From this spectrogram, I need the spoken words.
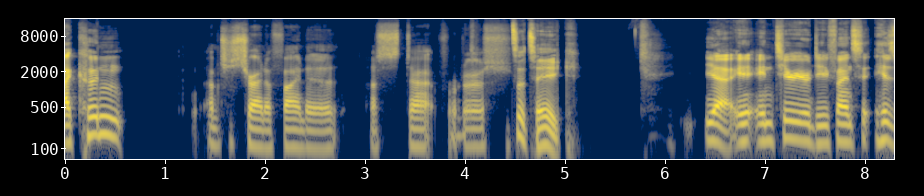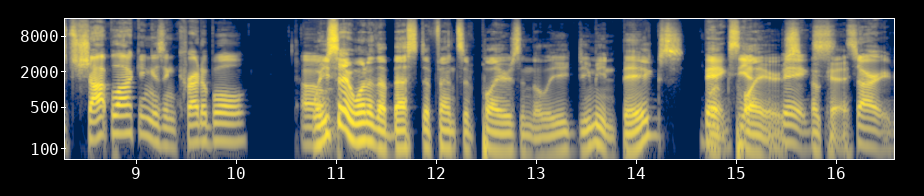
i couldn't i'm just trying to find a a stat for this It's a take. yeah i- interior defense his shot blocking is incredible um, when you say one of the best defensive players in the league, do you mean bigs? bigs yeah players. bigs Okay. sorry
